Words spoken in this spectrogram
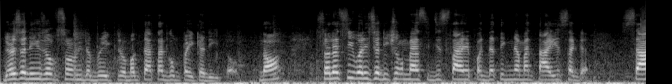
There's an ace of swords with a breakthrough. Magtatagumpay ka dito. No? So, let's see what is additional messages tayo pagdating naman tayo sa sa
